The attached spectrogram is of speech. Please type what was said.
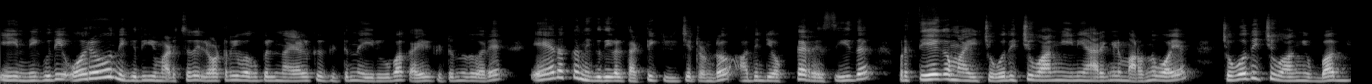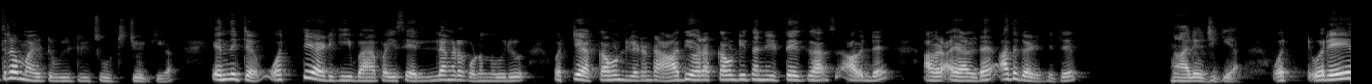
ഈ നികുതി ഓരോ നികുതിയും അടച്ചത് ലോട്ടറി വകുപ്പിൽ നിന്ന് അയാൾക്ക് കിട്ടുന്ന ഈ രൂപ കയ്യിൽ കിട്ടുന്നത് വരെ ഏതൊക്കെ നികുതികൾ തട്ടിക്കിഴിച്ചിട്ടുണ്ടോ അതിന്റെയൊക്കെ രസീത് പ്രത്യേകമായി ചോദിച്ചു വാങ്ങി ഇനി ആരെങ്കിലും മറന്നുപോയാൽ ചോദിച്ചു വാങ്ങി ഭദ്രമായിട്ട് വീട്ടിൽ സൂക്ഷിച്ചു വെക്കുക എന്നിട്ട് ഒറ്റയടിക്ക് ഈ പൈസ എല്ലാം കൂടെ കൊണ്ടുവന്ന് ഒരു ഒറ്റ അക്കൗണ്ടിൽ ഇടേണ്ട ആദ്യം ഒരു അക്കൗണ്ടിൽ തന്നെ ഇട്ടേക്കുക അവന്റെ അവർ അയാളുടെ. അത് കഴിഞ്ഞിട്ട് ആലോചിക്കുക. ഒരേ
